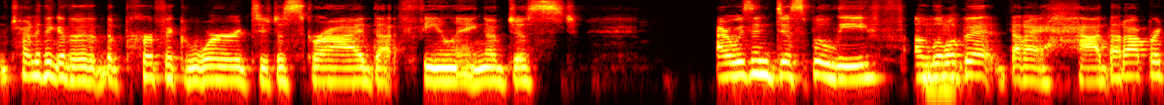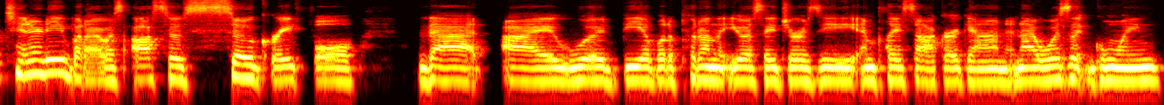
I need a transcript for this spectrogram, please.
I'm trying to think of the, the perfect word to describe that feeling of just I was in disbelief a mm-hmm. little bit that I had that opportunity, but I was also so grateful that I would be able to put on the USA jersey and play soccer again. And I wasn't going,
